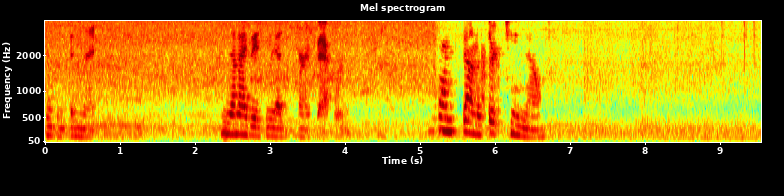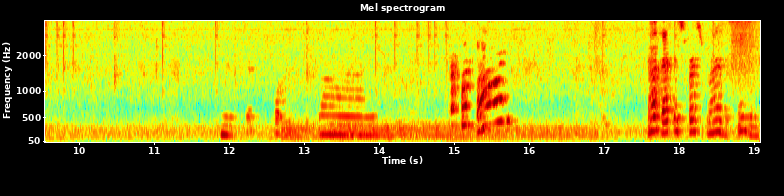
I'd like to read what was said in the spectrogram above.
into in net. And then I basically had to turn it backwards. Points down to 13 now. Um, first one. No, that's his first run of the season.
